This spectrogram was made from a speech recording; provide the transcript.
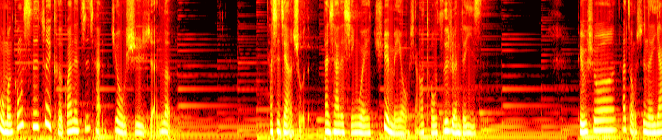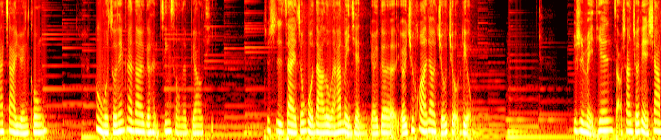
我们公司最可观的资产就是人了。”他是这样说的。但是他的行为却没有想要投资人的意思。比如说，他总是能压榨员工。哦，我昨天看到一个很惊悚的标题，就是在中国大陆，他们以前有一个有一句话叫“九九六”，就是每天早上九点上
